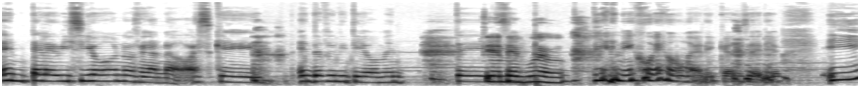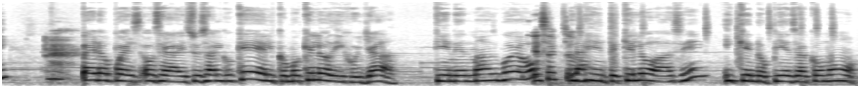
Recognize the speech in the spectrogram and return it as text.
en televisión, o sea, no, es que en definitivamente... Tiene huevo. Tiene huevo, marica, en serio. Y, pero pues, o sea, eso es algo que él como que lo dijo ya tienen más huevo la gente que lo hace y que no piensa como,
